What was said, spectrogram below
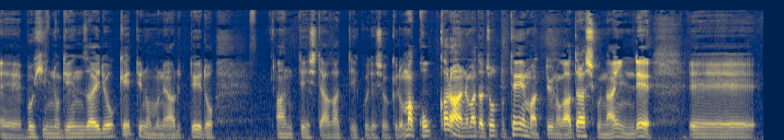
えー、部品の原材料系っていうのもね、ある程度安定して上がっていくでしょうけど、まあ、こっからはね、またちょっとテーマっていうのが新しくないんで、えー、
